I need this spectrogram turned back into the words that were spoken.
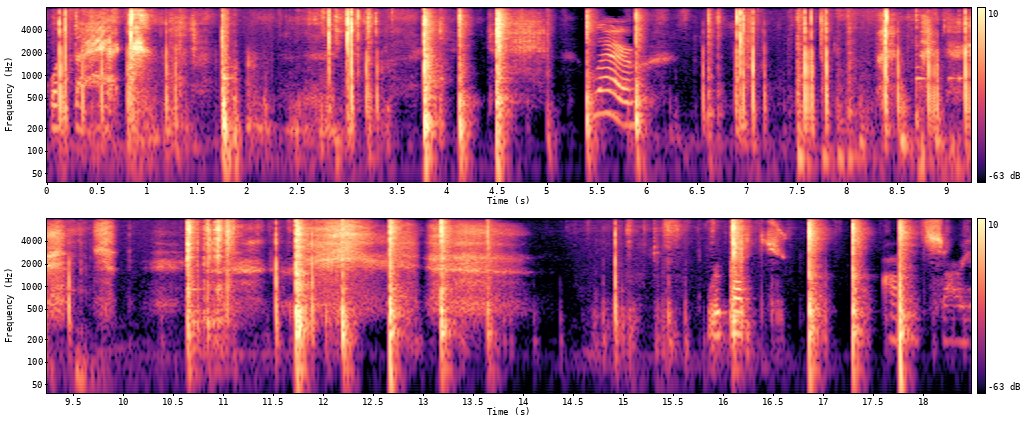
What the heck? Where? Rip up this. I'm sorry.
